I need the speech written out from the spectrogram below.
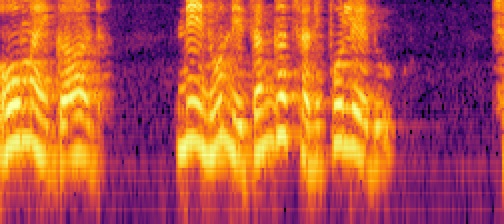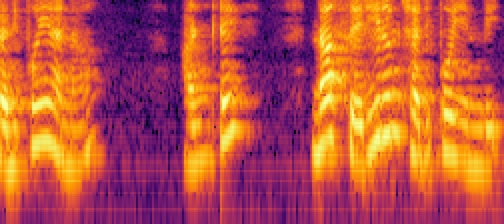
Oh my God! నేను నిజంగా చనిపోలేదు. చనిపోయానా? అంటే నా శరీరం చనిపోయింది.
